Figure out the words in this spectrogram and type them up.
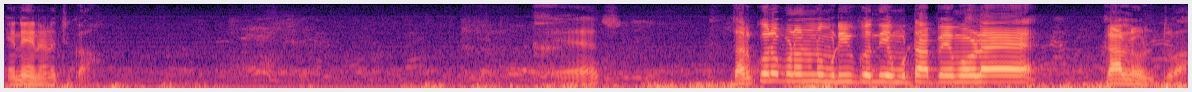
என்னைய நினச்சிக்கா. தற்கொலை பண்ணணும்னு முடிவுக்கு வந்து என் முட்டா பேமோல காலில் விழுட்டு வா.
